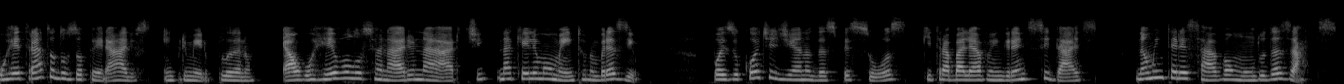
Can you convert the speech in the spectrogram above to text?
O retrato dos operários, em primeiro plano, é algo revolucionário na arte naquele momento no Brasil, pois o cotidiano das pessoas que trabalhavam em grandes cidades não interessava ao mundo das artes.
